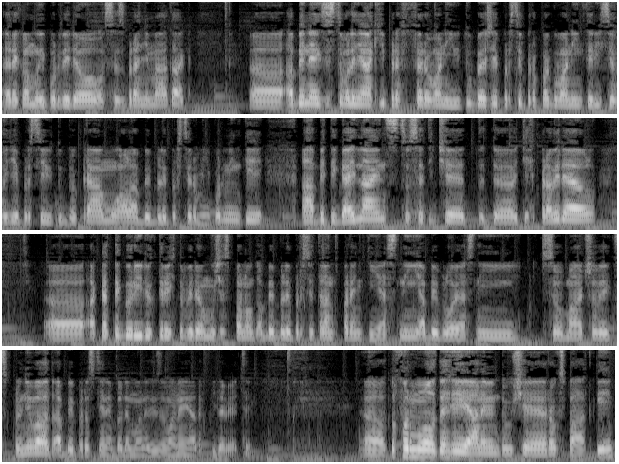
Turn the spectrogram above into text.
reklamu i pod video se zbraněma a tak. Uh, aby neexistovali nějaký preferovaný youtubeři, prostě propagovaný, který si hodí prostě YouTube do krámu, ale aby byly prostě rovné podmínky a aby ty guidelines, co se týče těch pravidel, uh, a kategorií, do kterých to video může spadnout, aby byly prostě transparentní, jasný, aby bylo jasný, co má člověk splňovat, aby prostě nebyl demonetizovaný a takové věci. Uh, to formuloval tehdy, já nevím, to už je rok zpátky,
